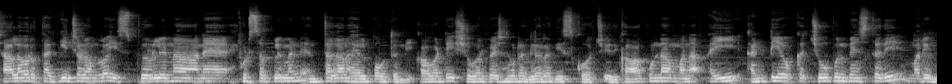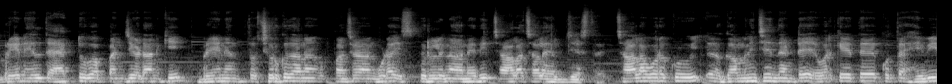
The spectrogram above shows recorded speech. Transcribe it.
చాలా వరకు తగ్గించడంలో ఈ స్పిరులినా అనే ఫుడ్ సప్లిమెంట్ ఎంతగానో హెల్ప్ అవుతుంది. కాబట్టి షుగర్ పేషెంట్స్ కూడా రెగ్యులర్గా తీసుకోవచ్చు. ఇది కాకుండా మన ఐ కంటి యొక్క చూపును పెంచుతుంది మరియు బ్రెయిన్ హెల్త్ యాక్టివ్గా పనిచేయడానికి బ్రెయిన్ ఎంతో చురుకుదనం పంచడానికి కూడా ఈ స్పిరులినా అనేది చాలా చాలా హెల్ప్ చేస్తుంది. చాలా వరకు గమనించిందంటే ఎవరికైతే కొంత హెవీ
